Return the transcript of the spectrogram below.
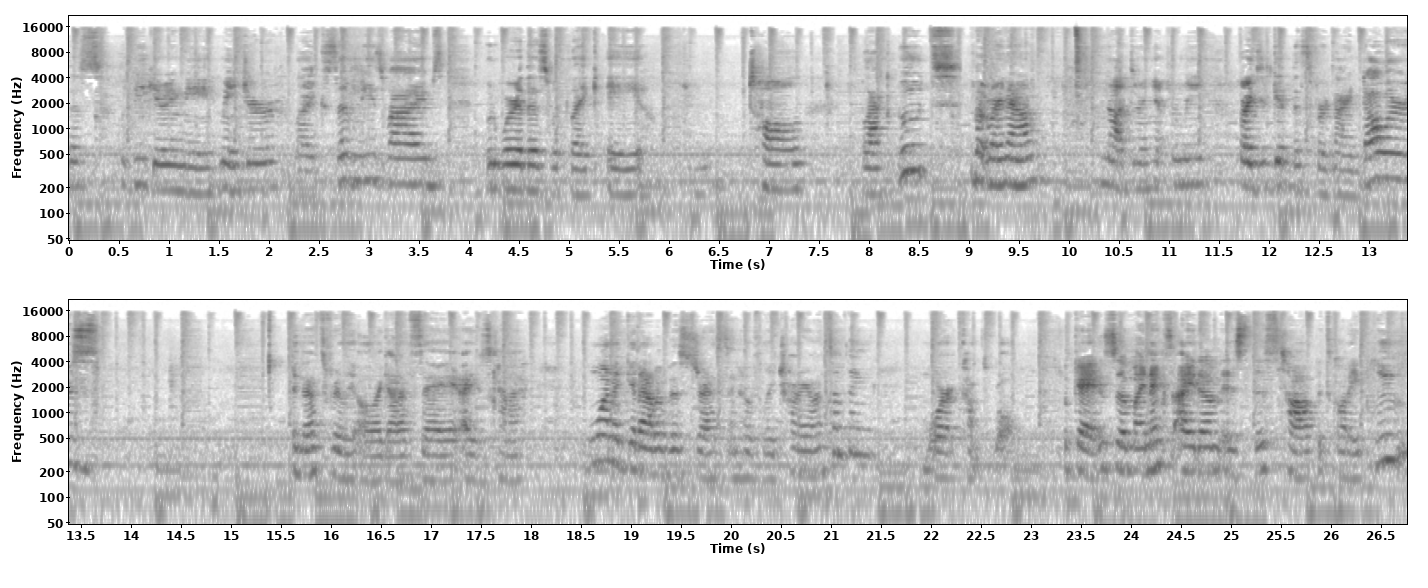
this would be giving me major like 70s vibes. Would wear this with like a tall black boot, but right now, not doing it for me. But I did get this for $9. And that's really all I gotta say. I just kind of want to get out of this dress and hopefully try on something more comfortable. Okay, so my next item is this top. It's called a blue,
